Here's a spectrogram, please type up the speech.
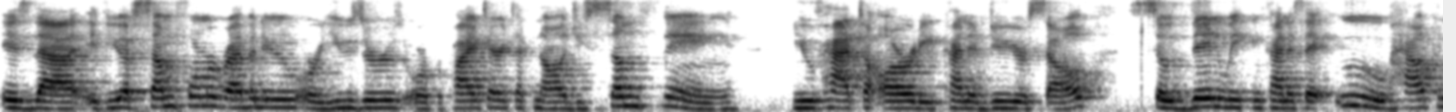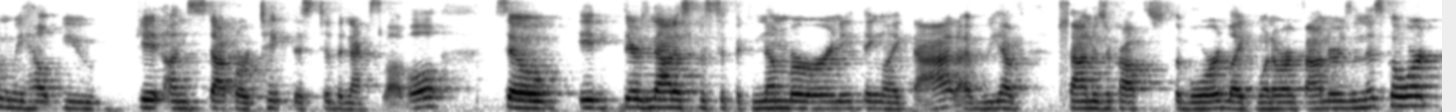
is that if you have some form of revenue or users or proprietary technology, something you've had to already kind of do yourself. So then we can kind of say, ooh, how can we help you get unstuck or take this to the next level? So it there's not a specific number or anything like that. We have founders across the board. Like one of our founders in this cohort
